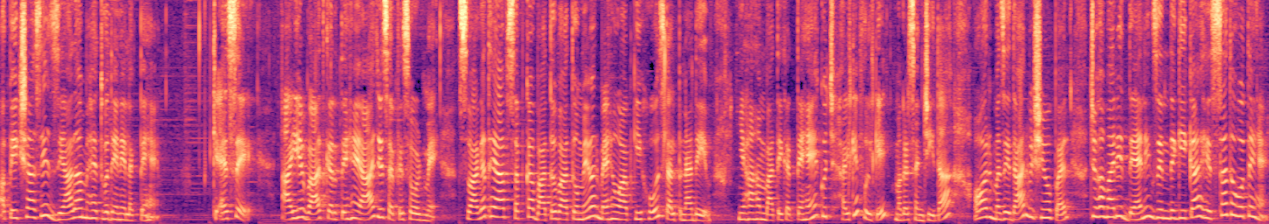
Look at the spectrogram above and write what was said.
अपेक्षा से ज़्यादा महत्व देने लगते हैं। कैसे? आइए बात करते हैं आज इस एपिसोड में। स्वागत है आप सबका बातों बातों में और मैं हूँ आपकी होस्ट अल्पना देव। यहाँ हम बातें करते हैं कुछ हल्के फुल्के, मगर संजीदा और मज़ेदार विषयों पर, जो हमारी दैनिक ज़िंदगी का हिस्सा तो होते हैं,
